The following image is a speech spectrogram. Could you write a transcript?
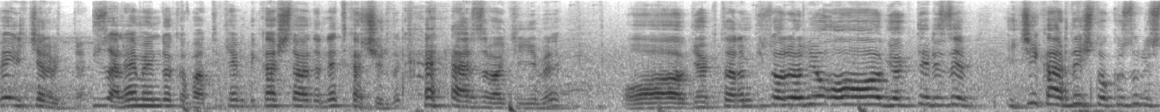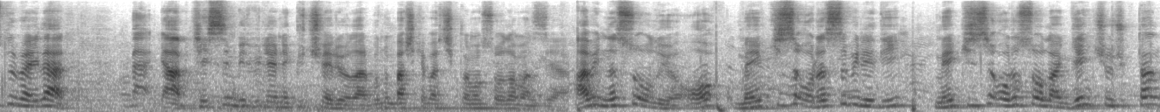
Ve ilk yarı bitti. Güzel hem önde kapattık hem birkaç tane de net kaçırdık. Her zamanki gibi. Oo Göktan'ım güzel oynuyor. Oo Gökdeniz'im. İki kardeş dokuzun üstü beyler. Ben, ya kesin birbirlerine güç veriyorlar. Bunun başka bir açıklaması olamaz ya. Abi nasıl oluyor? O mevkisi orası bile değil. Mevkisi orası olan genç çocuktan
